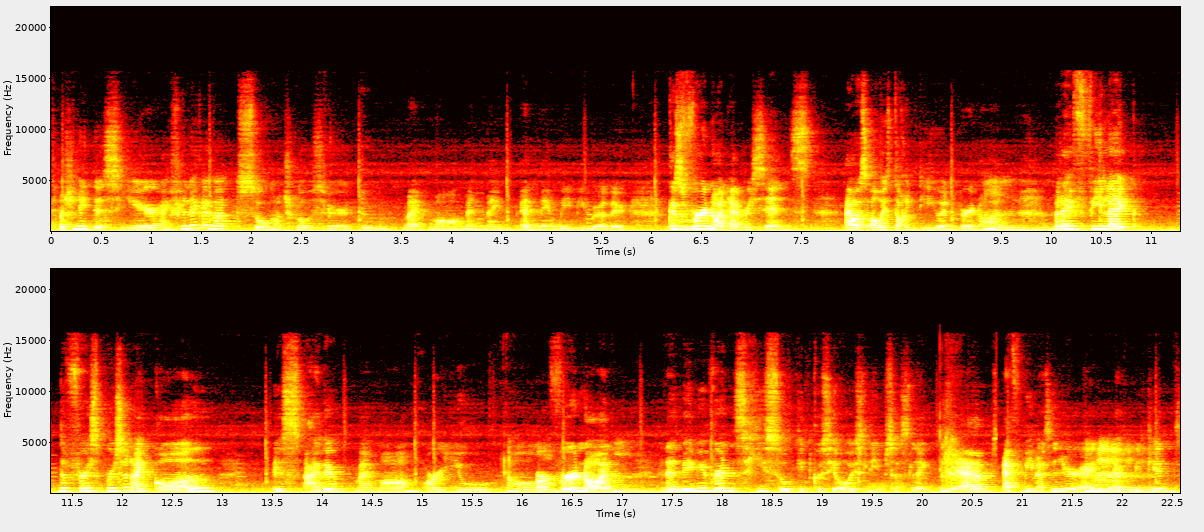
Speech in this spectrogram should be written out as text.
especially this year, I feel like I got so much closer to my mom and my and my baby brother. Because Vernon, ever since I was always talking to you and Vernon, mm-hmm. but I feel like the first person I call is either my mom or you Aww. or Vernon. Mm-mm. And then baby Vern's he's so cute because he always leaves us like DMs, FB Messenger, right? Mm. FB Kids.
